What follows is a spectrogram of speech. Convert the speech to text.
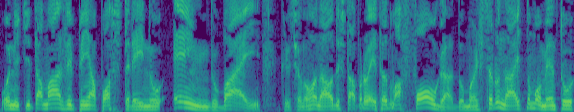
o Nikita Mazepin após treino em Dubai. Cristiano Ronaldo está aproveitando uma folga do Manchester United no momento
